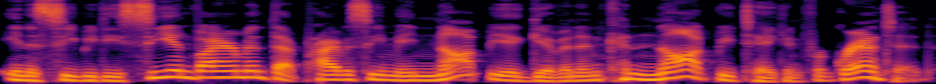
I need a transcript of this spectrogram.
In a CBDC environment, that privacy may not be a given and cannot be taken for granted.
